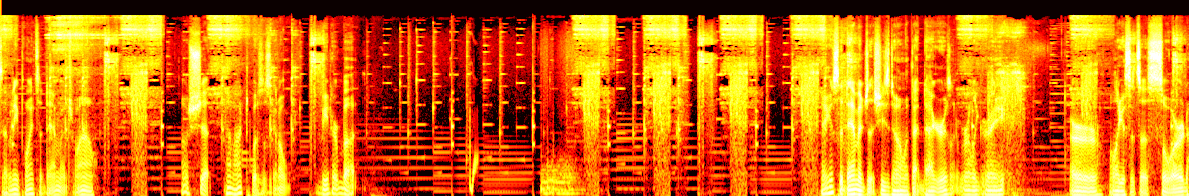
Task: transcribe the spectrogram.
70 points of damage. Wow. Oh shit, that octopus is gonna beat her butt. I guess the damage that she's doing with that dagger isn't really great. Or, well, I guess it's a sword.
